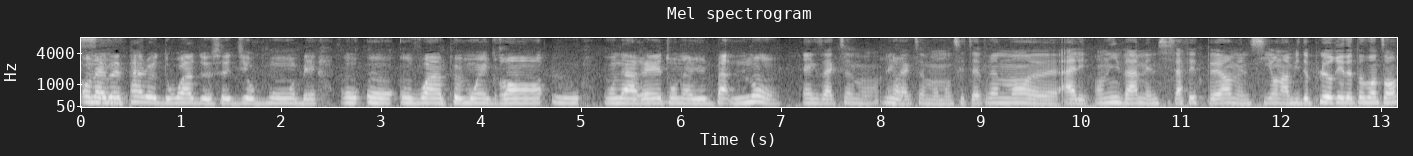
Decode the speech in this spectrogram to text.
On n'avait pas le droit de se dire, bon, ben, on, on, on, voit un peu moins grand ou on arrête, on n'arrive pas. Non. Exactement, exactement. Donc c'était vraiment, euh, allez, on y va, même si ça fait peur, même si on a envie de pleurer de temps en temps.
